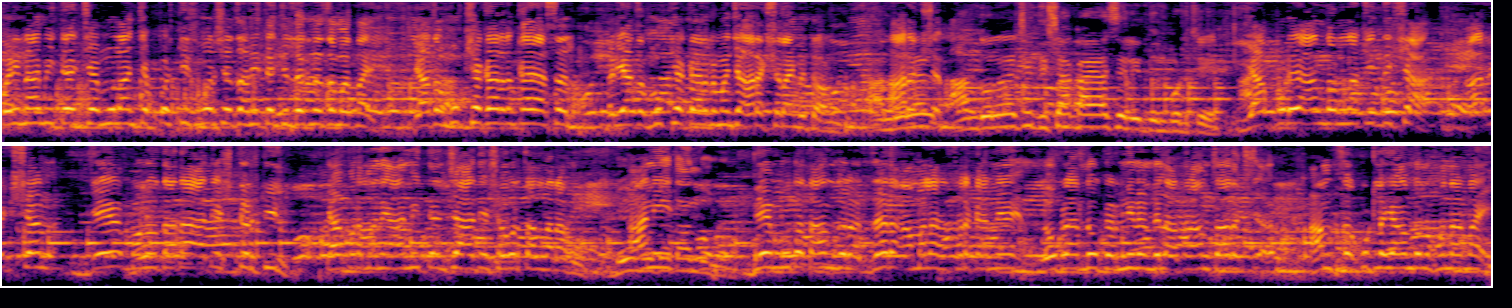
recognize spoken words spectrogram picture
परिणामी त्यांच्या मुलांचे पस्तीस वर्ष झाली त्यांची लग्न जमत नाही. याचं मुख्य कारण काय असेल? तर याचं मुख्य कारण म्हणजे आरक्षण आहे मित्रांनो. आरक्षण आंदोलन आंदोलनाची दिशा काय असेल इथून पुढची? यापुढे आंदोलनाची दिशा आरक्षण जे मनोजदादा आदेश करतील त्याप्रमाणे आम्ही त्यांच्या आदेशावर चालणार आहोत. आणि बेमुदत आंदोलन. जर आम्हाला सरकारने लवकरात लवकर निर्णय दिला तर आमचं आरक्षण आमचं कुठलंही आंदोलन होणार नाही.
